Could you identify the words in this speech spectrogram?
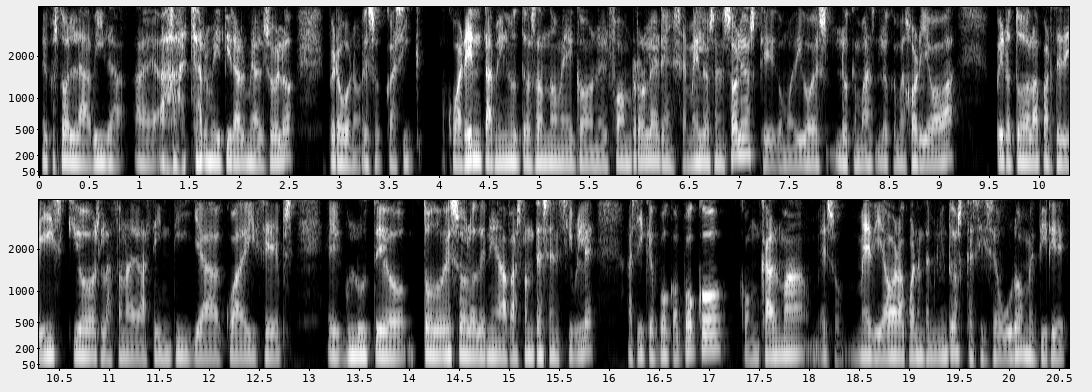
Me costó la vida agacharme y tirarme al suelo. Pero bueno, eso, casi 40 minutos dándome con el foam roller en gemelos, en sóleos, que como digo es lo que, más, lo que mejor llevaba pero toda la parte de isquios, la zona de la cintilla, cuádriceps, el glúteo, todo eso lo tenía bastante sensible, así que poco a poco, con calma, eso, media hora, 40 minutos, casi seguro me tiré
